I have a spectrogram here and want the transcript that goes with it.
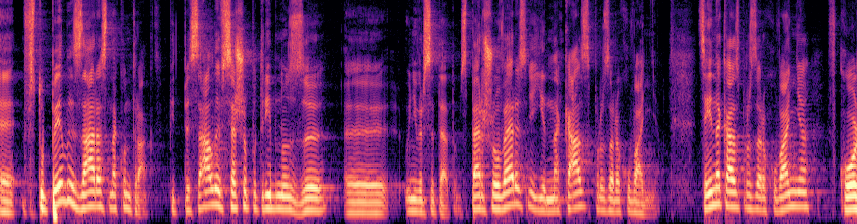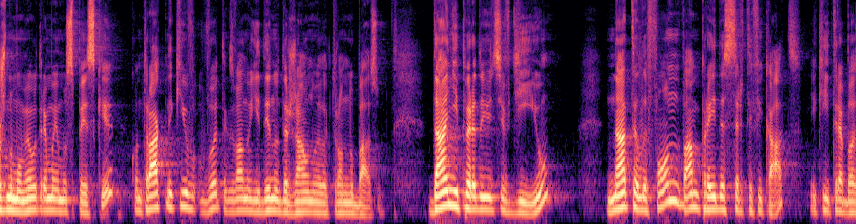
е, вступили зараз на контракт, підписали все, що потрібно з е, університетом. З 1 вересня є наказ про зарахування. Цей наказ про зарахування в кожному ми отримуємо списки контрактників в так звану єдину державну електронну базу. Дані передаються в дію. На телефон вам прийде сертифікат, який треба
